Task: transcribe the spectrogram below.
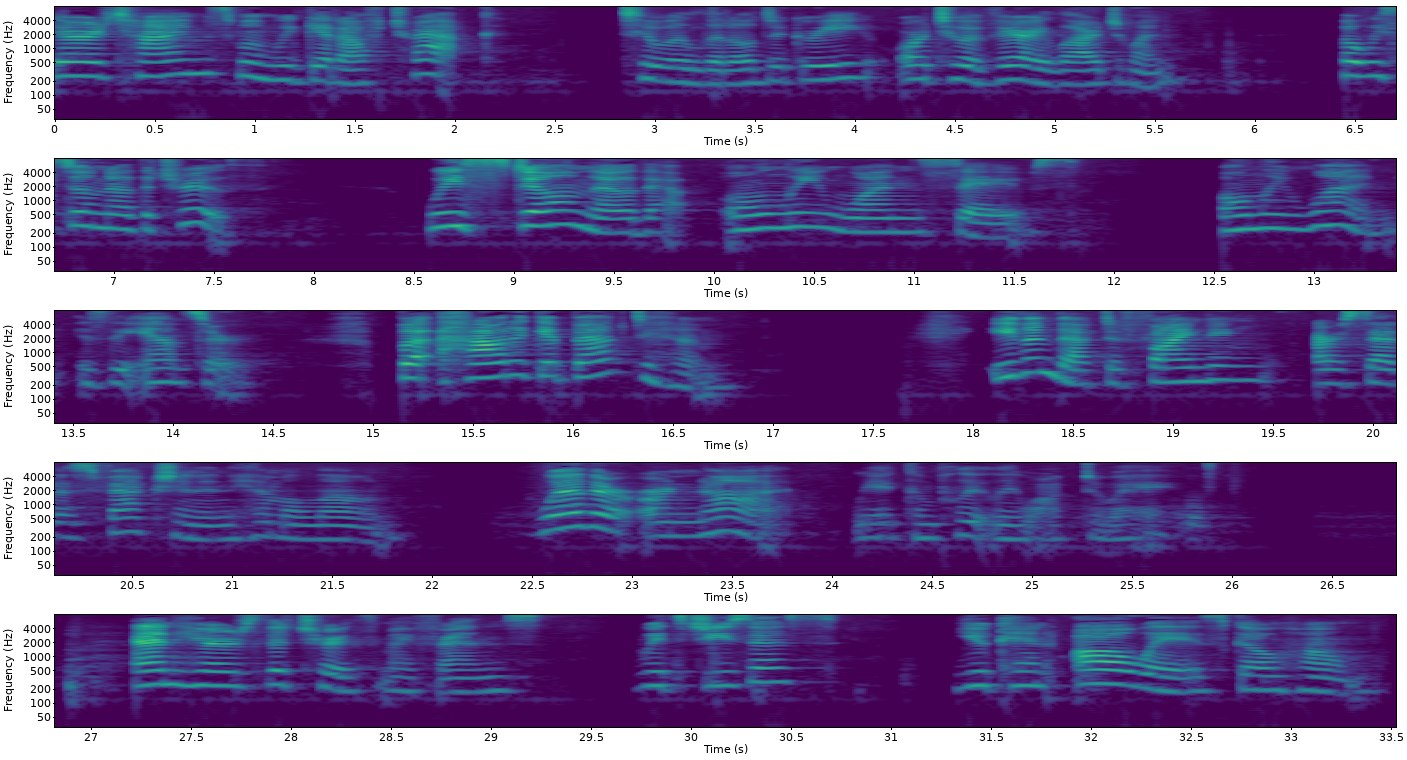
there are times when we get off track to a little degree or to a very large one, but we still know the truth. We still know that only one saves. Only one is the answer. But how to get back to Him? Even back to finding our satisfaction in Him alone, whether or not we had completely walked away. And here's the truth, my friends with Jesus, you can always go home.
